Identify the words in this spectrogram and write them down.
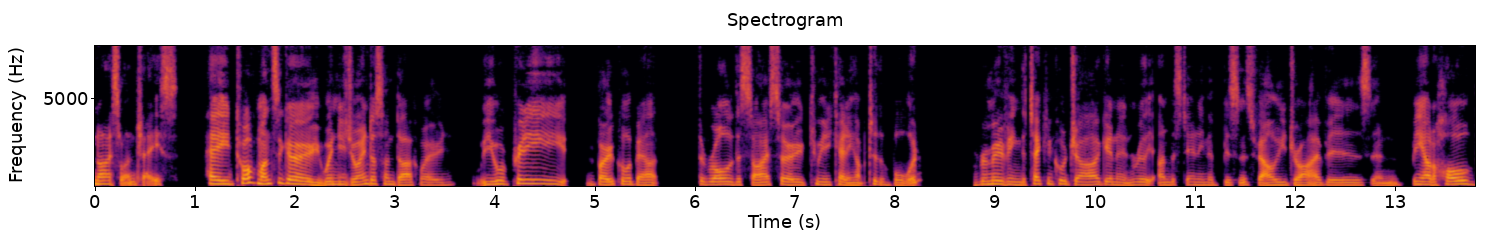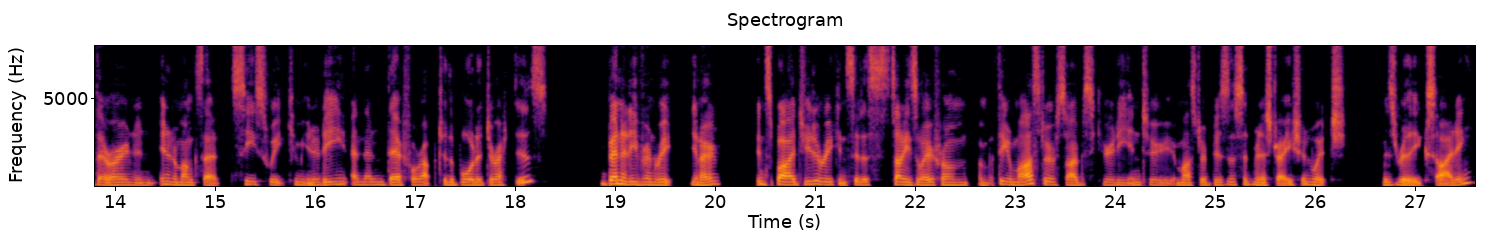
Nice one, Chase. Hey, 12 months ago, when you joined us on Dark Mode, you were pretty vocal about the role of the CISO communicating up to the board, removing the technical jargon and really understanding the business value drivers and being able to hold their own in, in amongst that C suite community and then therefore up to the board of directors. Bennett even, re, you know, inspired you to reconsider studies away from, I think, a master of cybersecurity into a master of business administration, which is really exciting.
